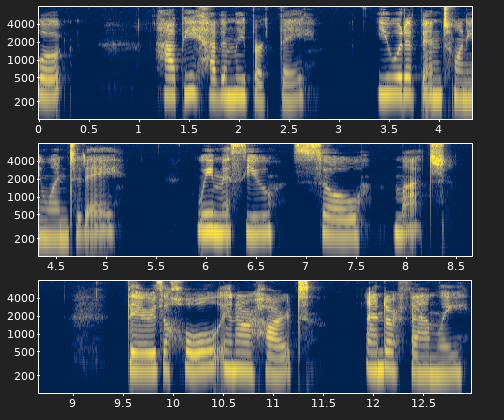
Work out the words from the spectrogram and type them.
Quote, Happy heavenly birthday. You would have been 21 today. We miss you so much. There is a hole in our heart and our family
